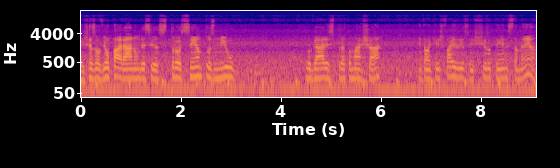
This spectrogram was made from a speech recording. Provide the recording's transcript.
A gente resolveu parar num desses trocentos mil lugares para tomar chá. Então aqui a gente faz isso, a gente tira o tênis também, ó.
